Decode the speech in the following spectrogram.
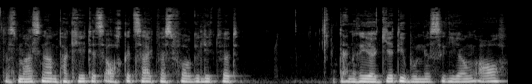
das Maßnahmenpaket jetzt auch gezeigt, was vorgelegt wird. Dann reagiert die Bundesregierung auch.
